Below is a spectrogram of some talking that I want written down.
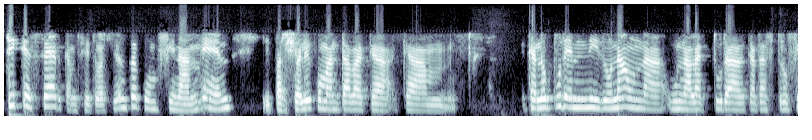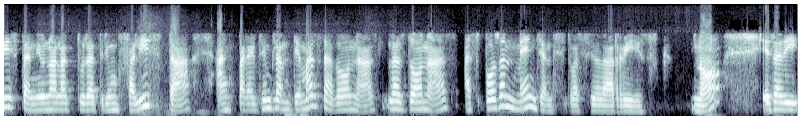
Sí que és cert que en situacions de confinament, i per això li comentava que, que, que no podem ni donar una, una lectura catastrofista ni una lectura triomfalista, en, per exemple, en temes de dones, les dones es posen menys en situació de risc no? És a dir,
